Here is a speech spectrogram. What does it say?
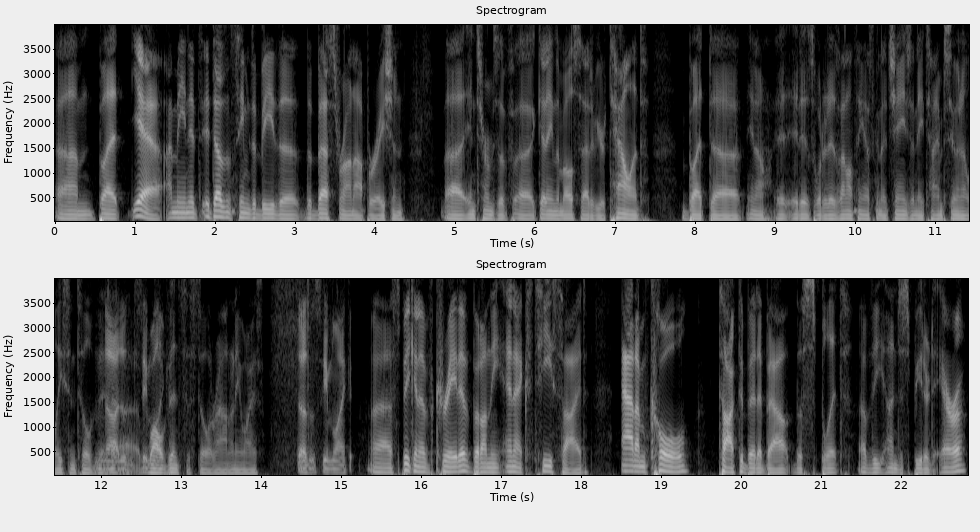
Um, but yeah, I mean, it, it doesn't seem to be the the best run operation uh, in terms of uh, getting the most out of your talent. But uh, you know, it, it is what it is. I don't think that's going to change anytime soon, at least until No, uh, while like. Vince is still around, anyways. Doesn't seem like it. Uh, speaking of creative, but on the NXT side, Adam Cole talked a bit about the split of the Undisputed Era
